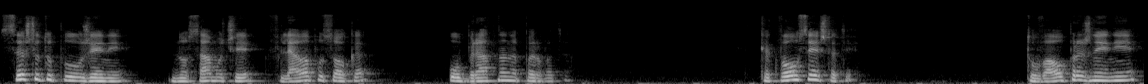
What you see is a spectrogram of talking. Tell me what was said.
Същото положение, но само че в лява посока, обратна на първата. Какво усещате? Това упражнение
